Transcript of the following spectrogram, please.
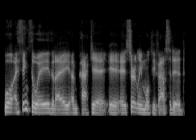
Well, I think the way that I unpack it is certainly multifaceted,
